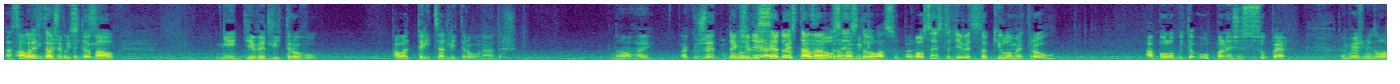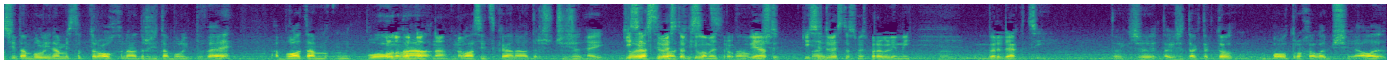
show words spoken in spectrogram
A si ale predstav, že by si 150. mal nie 9 litrovú, ale 30 litrovú nádrž. No hej. Akože Takže by si sa dostal 15 na litrová by bola super. 800-900 km a bolo by to úplne, že super. Tak vieš, v minulosti tam boli namiesto troch nádrží, tam boli dve a bola tam Plnohodnotná, no. klasická nádrž. Čiže Hej, to je asi mal 1200 km. No, Viac, vyššie. 1200 sme spravili my No. v redakcii. Takže, takže tak, tak to bolo trocha lepšie, ale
